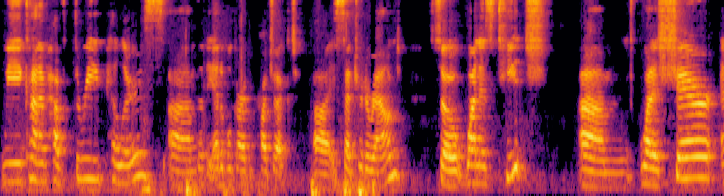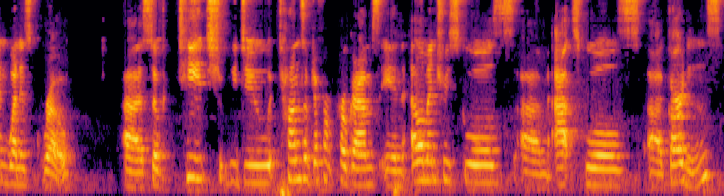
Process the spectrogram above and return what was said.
we kind of have three pillars um, that the Edible Garden Project uh, is centered around. So one is teach, um, one is share, and one is grow. Uh, so teach, we do tons of different programs in elementary schools, um, at schools, uh, gardens,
